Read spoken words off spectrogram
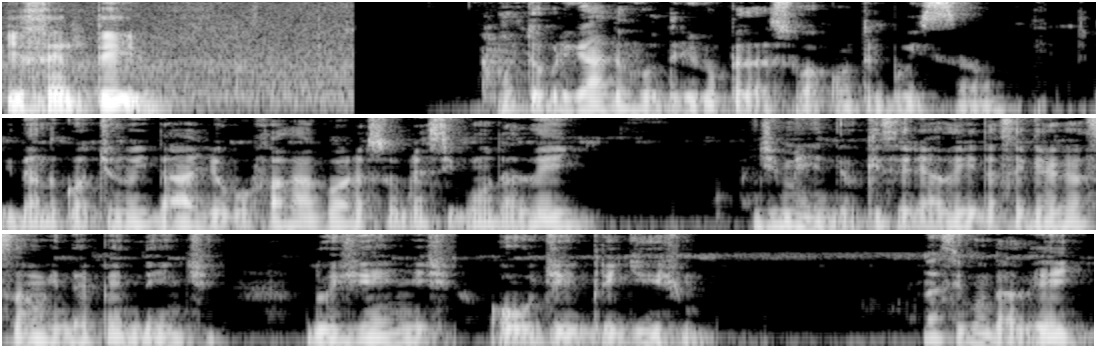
e centeio. Muito obrigado, Rodrigo, pela sua contribuição. E dando continuidade, eu vou falar agora sobre a segunda lei de Mendel, que seria a lei da segregação independente dos genes ou de hibridismo. Na segunda lei,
